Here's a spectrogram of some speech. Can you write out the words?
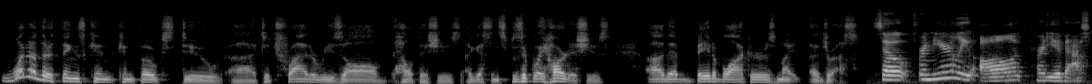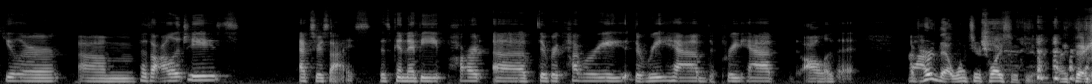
what other things can can folks do uh, to try to resolve health issues? I guess, and specifically heart issues uh, that beta blockers might address. So, for nearly all cardiovascular um, pathologies, exercise is going to be part of the recovery, the rehab, the prehab, all of it. I've heard that once or twice with you, I think.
